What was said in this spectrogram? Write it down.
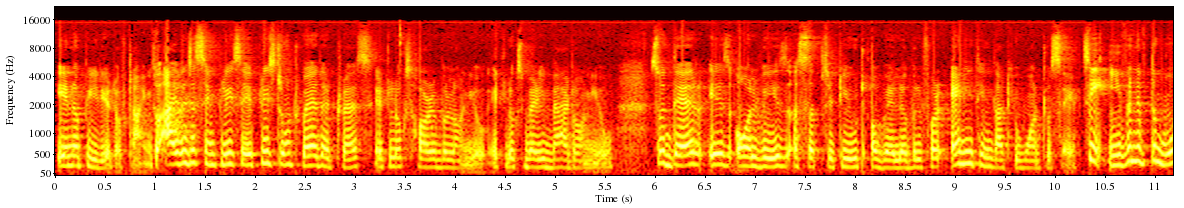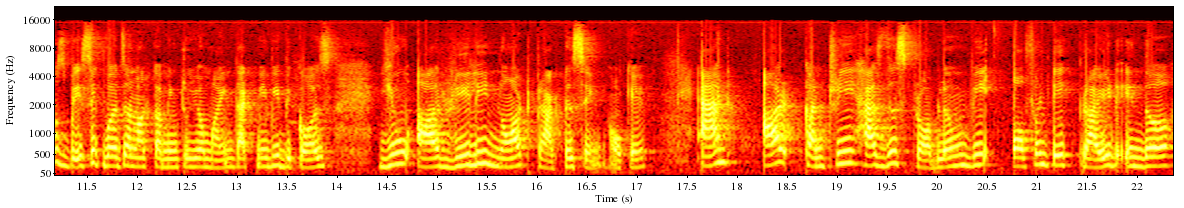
in a period of time. So I will just simply say, please don't wear that dress. It looks horrible on you. It looks very bad on you. So there is always a substitute available for anything that you want to say. See, even if the most basic words are not coming to your mind, that may be because you are really not practicing, okay? And our country has this problem. We often take pride in the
